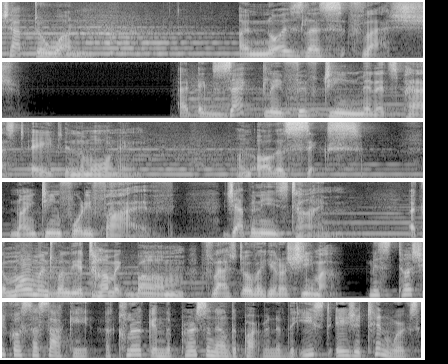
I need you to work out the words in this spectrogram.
Chapter 1 A Noiseless Flash. At exactly 15 minutes past 8 in the morning, on August 6, 1945, Japanese time, at the moment when the atomic bomb flashed over Hiroshima. Miss Toshiko Sasaki, a clerk in the personnel department of the East Asia Tin Works,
